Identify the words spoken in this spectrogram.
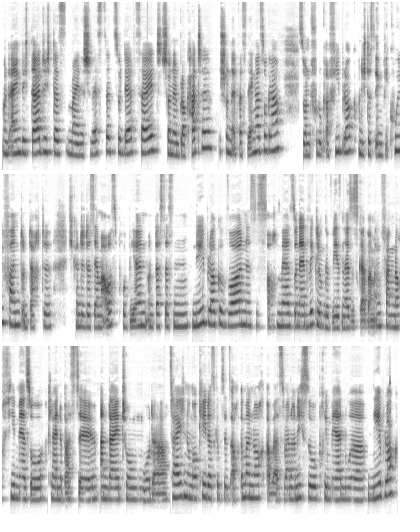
Und eigentlich dadurch, dass meine Schwester zu der Zeit schon einen Blog hatte, schon etwas länger sogar, so einen Fotografie-Blog und ich das irgendwie cool fand und dachte, ich könnte das ja mal ausprobieren. Und dass das ein Nähblog geworden ist, ist auch mehr so eine Entwicklung gewesen. Also es gab am Anfang noch viel mehr so kleine Bastelanleitungen oder Zeichnungen. Okay, das gibt es jetzt auch immer noch, aber es war noch nicht so primär nur Nähblog.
